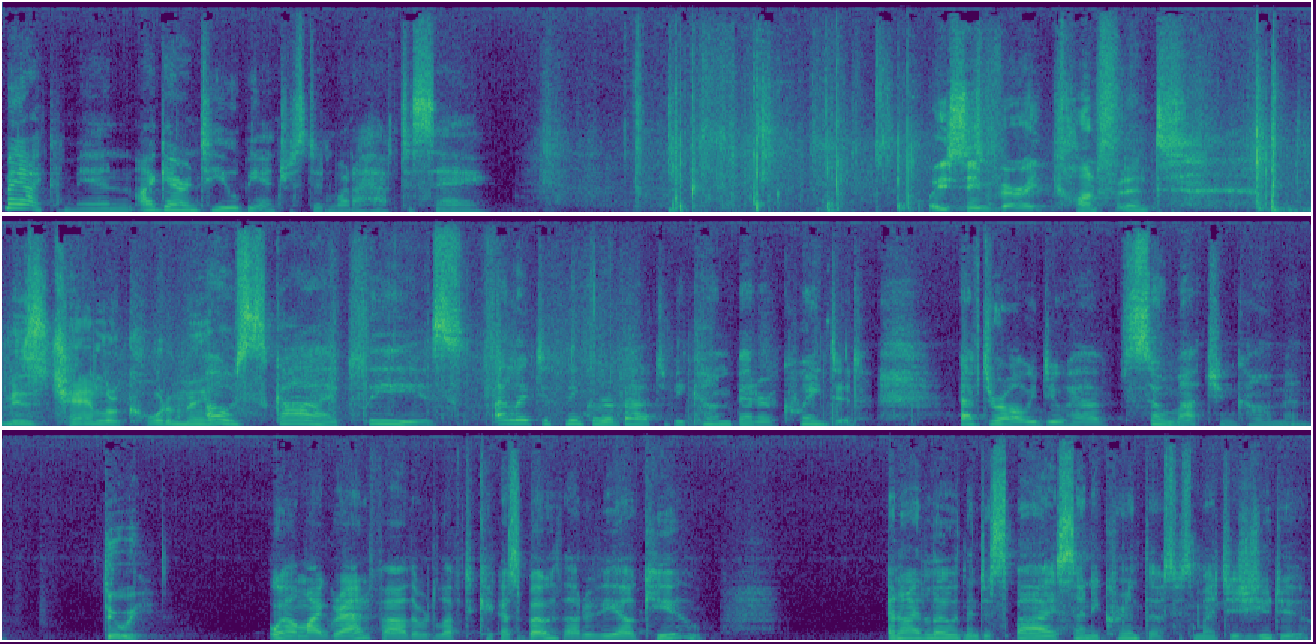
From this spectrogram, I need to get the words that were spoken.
May I come in? I guarantee you'll be interested in what I have to say. Well, you seem very confident, Ms. Chandler Quartermaine. Oh, Skye, please. I like to think we're about to become better acquainted. After all, we do have so much in common. Do we? Well, my grandfather would love to kick us both out of ELQ. And I loathe and despise Sonny Corinthos as much as you do.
